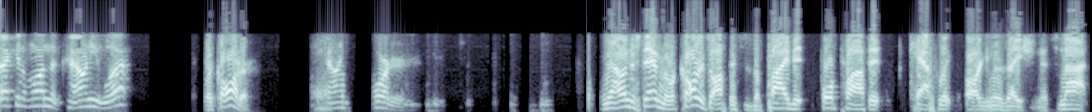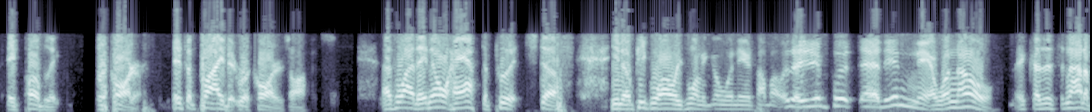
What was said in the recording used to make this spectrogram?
second one? The county what? Recorder. County recorder. Now, understand the recorder's office is a private, for-profit Catholic organization. It's not a public recorder. It's a private recorder's office. That's why they don't have to put stuff. You know, people always want to go in there and talk about, well, they didn't put that in there. Well, no, because it's not a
